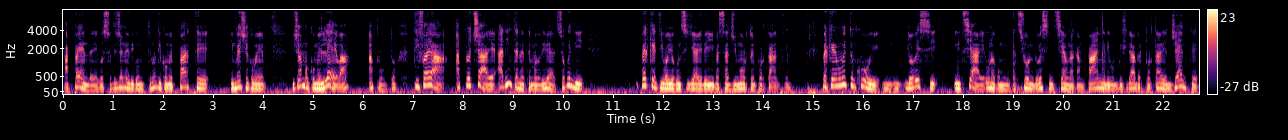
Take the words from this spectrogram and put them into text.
apprendere questo genere di contenuti come parte, invece come, diciamo, come leva, appunto, ti farà approcciare ad internet in modo diverso. Quindi, perché ti voglio consigliare dei passaggi molto importanti? Perché nel momento in cui dovessi iniziare una comunicazione, dovessi iniziare una campagna di pubblicità per portare gente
